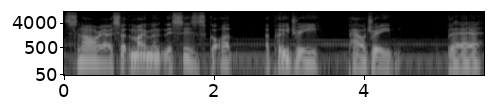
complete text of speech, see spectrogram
scenario. So at the moment, this has got a, a Poudry, Powdry, Blair.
